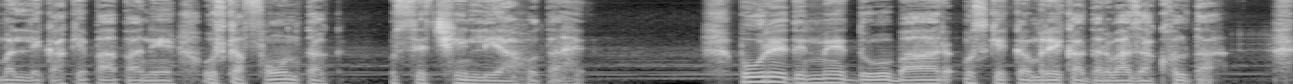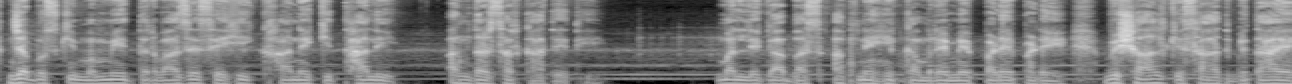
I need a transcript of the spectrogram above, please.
मल्लिका के पापा ने उसका फ़ोन तक उससे छीन लिया होता है। पूरे दिन में दो बार उसके कमरे का दरवाज़ा खुलता जब उसकी मम्मी दरवाजे से ही खाने की थाली अंदर सरका देती। मल्लिका बस अपने ही कमरे में पड़े पड़े विशाल के साथ बिताए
